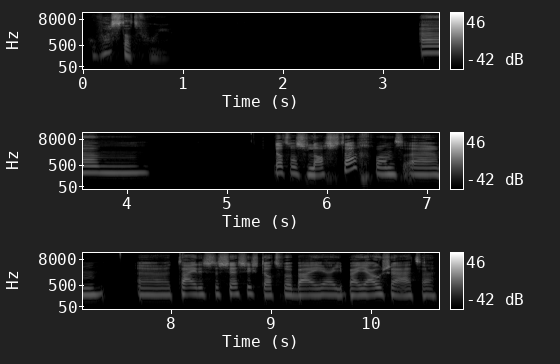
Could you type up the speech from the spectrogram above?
Hoe was dat voor je? Um, dat was lastig, want um, uh, tijdens de sessies dat we bij, uh, bij jou zaten,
